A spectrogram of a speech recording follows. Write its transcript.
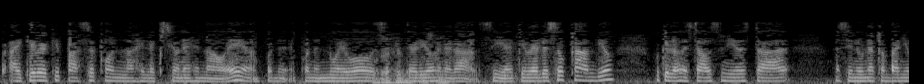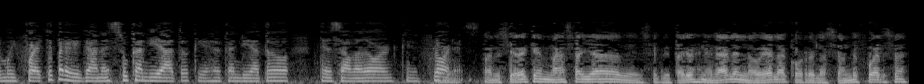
hay que ver qué pasa con las elecciones en la OEA, con el, nuevo secretario general. Sí, hay que ver esos cambios, porque los Estados Unidos está haciendo una campaña muy fuerte para que gane su candidato, que es el candidato de El Salvador, que es Flores. pareciera que más allá del secretario general en la OEA la correlación de fuerza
